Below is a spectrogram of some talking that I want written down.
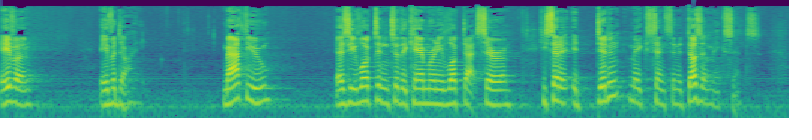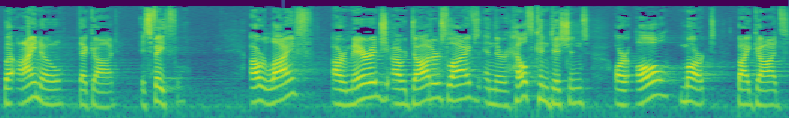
Ava, Ava died. Matthew, as he looked into the camera and he looked at Sarah, he said it, it didn't make sense and it doesn't make sense. But I know that God is faithful. Our life, our marriage, our daughters' lives, and their health conditions are all marked by God's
